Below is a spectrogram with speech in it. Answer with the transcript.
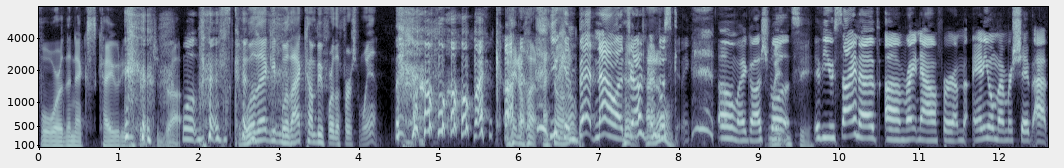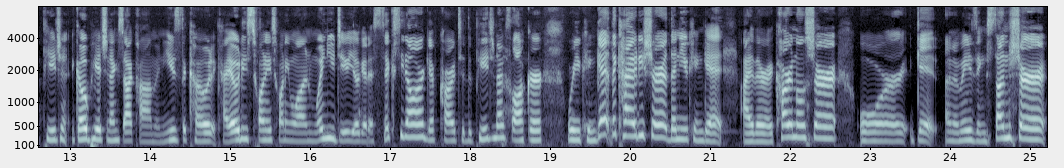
for the next Coyote shirt to drop. well, that's 'cause- will that will that come before the first win? oh my god! I don't- I you don't can know. bet now at draft. I'm just kidding. Oh my gosh! Well, if you sign up um, right now for an annual membership at PH- gophnx.com and use the code Coyotes2021, when you do, you'll get a $60 gift card to the PHNX locker where you can get the Coyote shirt, then you can get either a Cardinal shirt or get an amazing Sun shirt.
